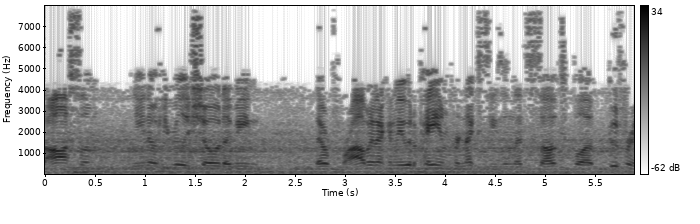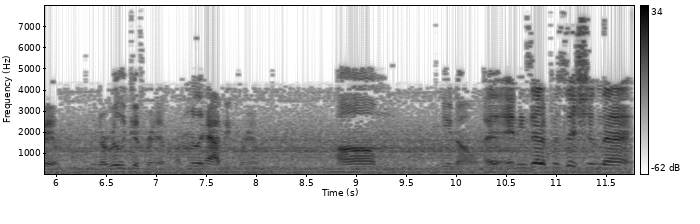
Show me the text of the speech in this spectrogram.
awesome. You know, he really showed. I mean, they were probably not going to be able to pay him for next season. That sucks, but good for him. You know, really good for him. I'm really happy for him. Um, you know, and, and he's at a position that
